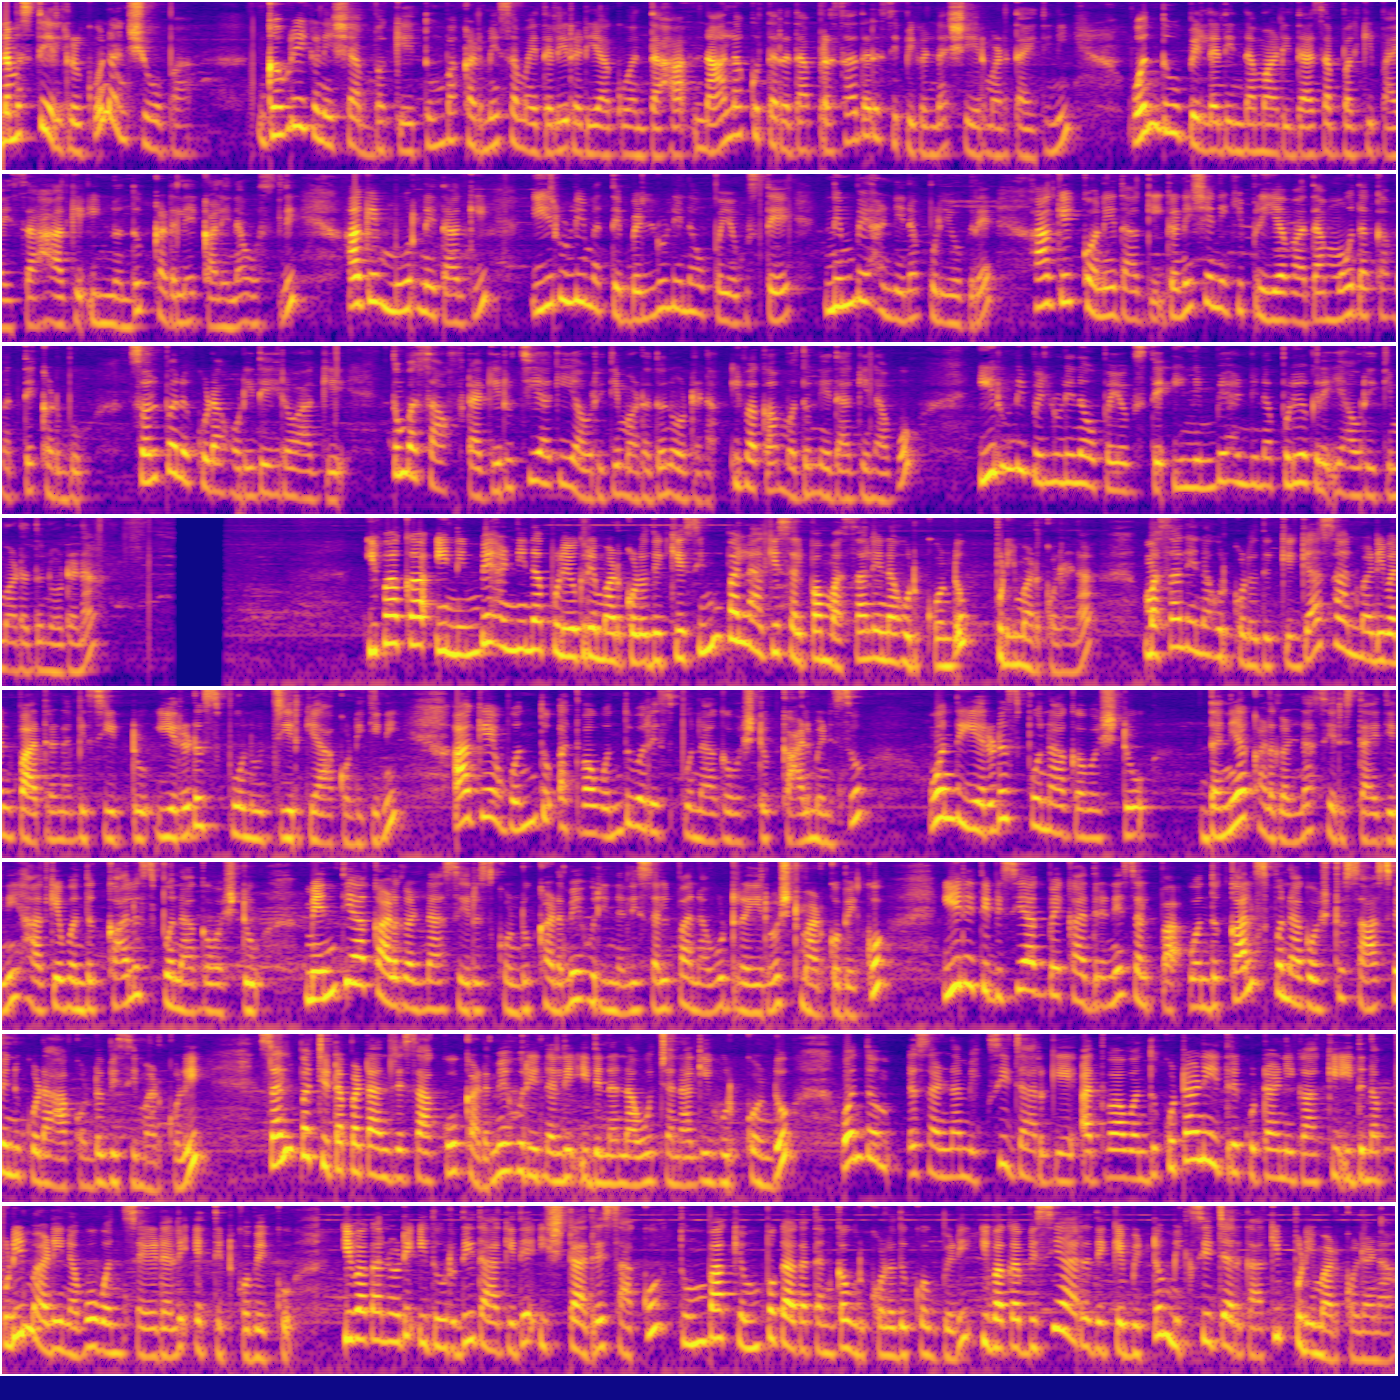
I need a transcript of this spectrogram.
ನಮಸ್ತೆ ಎಲ್ರಿಗೂ, ನಾನು ಶೋಭಾ. ಗೌರಿ ಗಣೇಶ ಹಬ್ಬಕ್ಕೆ ತುಂಬ ಕಡಿಮೆ ಸಮಯದಲ್ಲಿ ರೆಡಿಯಾಗುವಂತಹ ನಾಲ್ಕು ಥರದ ಪ್ರಸಾದ ರೆಸಿಪಿಗಳನ್ನ ಶೇರ್ ಮಾಡ್ತಾ ಇದ್ದೀನಿ. ಒಂದು, ಬೆಲ್ಲದಿಂದ ಮಾಡಿದ ಸಬ್ಬಕ್ಕಿ ಪಾಯಸ, ಹಾಗೆ ಇನ್ನೊಂದು ಕಡಲೆಕಾಳಿನ ಉಸ್ಲಿ ಹಾಗೆ ಮೂರನೇದಾಗಿ, ಈರುಳ್ಳಿ ಮತ್ತು ಬೆಳ್ಳುಳ್ಳಿನ ಉಪಯೋಗಿಸದೆ ನಿಂಬೆಹಣ್ಣಿನ ಪುಳಿಯೋಗರೆ. ಹಾಗೆ ಕೊನೆಯದಾಗಿ ಗಣೇಶನಿಗೆ ಪ್ರಿಯವಾದ ಮೋದಕ ಮತ್ತು ಕಡುಬು. ಸ್ವಲ್ಪನೂ ಕೂಡ ಹೊಡಿದೇ ಇರೋ ಹಾಗೆ. ತುಂಬ ಸಾಫ್ಟಾಗಿ ರುಚಿಯಾಗಿ ಯಾವ ರೀತಿ ಮಾಡೋದು ನೋಡೋಣ. ಇವಾಗ ಮೊದಲನೇದಾಗಿ ನಾವು ಈರುಳ್ಳಿ ಬೆಳ್ಳುಳ್ಳಿನ ಉಪಯೋಗಿಸದೆ ಈ ನಿಂಬೆಹಣ್ಣಿನ ಪುಳಿಯೋಗರೆ ಯಾವ ರೀತಿ ಮಾಡೋದು ನೋಡೋಣ. ಇವಾಗ ಈ ನಿಂಬೆಹಣ್ಣಿನ ಪುಳಿಯೋಗರೆ ಮಾಡ್ಕೊಳ್ಳೋದಕ್ಕೆ ಸಿಂಪಲ್ ಆಗಿ ಸ್ವಲ್ಪ ಮಸಾಲೆನ ಹುರ್ಕೊಂಡು ಪುಡಿ ಮಾಡ್ಕೊಳ್ಳೋಣ. ಮಸಾಲೆನ ಹುರ್ಕೊಳ್ಳೋದಕ್ಕೆ ಗ್ಯಾಸ್ ಆನ್ ಮಾಡಿ ಒಂದು ಪಾತ್ರೆನ ಬಿಸಿ ಇಟ್ಟು ಎರಡು ಸ್ಪೂನು ಜೀರಿಗೆ ಹಾಕೊಂಡಿದ್ದೀನಿ. ಹಾಗೆ ಒಂದು ಅಥವಾ ಒಂದೂವರೆ ಸ್ಪೂನ್ ಆಗುವಷ್ಟು ಕಾಳುಮೆಣಸು ಒಂದು ಎರಡು ಸ್ಪೂನ್ ಆಗುವಷ್ಟು ಧನಿಯಾ ಕಾಳುಗಳನ್ನ ಸೇರಿಸ್ತಾ ಇದ್ದೀನಿ. ಹಾಗೆ ಒಂದು ಕಾಲು ಸ್ಪೂನ್ ಆಗುವಷ್ಟು ಮೆಂತ್ಯ ಕಾಳುಗಳನ್ನ ಸೇರಿಸ್ಕೊಂಡು ಕಡಿಮೆ ಹುರಿನಲ್ಲಿ ಸ್ವಲ್ಪ ನಾವು ಡ್ರೈ ರೋಸ್ಟ್ ಮಾಡ್ಕೋಬೇಕು. ಈ ರೀತಿ ಬಿಸಿ ಆಗಬೇಕಾದ್ರೇ ಸ್ವಲ್ಪ ಒಂದು ಕಾಲು ಸ್ಪೂನ್ ಆಗುವಷ್ಟು ಸಾಸಿವೆನೂ ಕೂಡ ಹಾಕ್ಕೊಂಡು ಬಿಸಿ ಮಾಡ್ಕೊಳ್ಳಿ. ಸ್ವಲ್ಪ ಚಿಟಪಟ ಅಂದರೆ ಸಾಕು. ಕಡಿಮೆ ಹುರಿನಲ್ಲಿ ಇದನ್ನು ನಾವು ಚೆನ್ನಾಗಿ ಹುರ್ಕೊಂಡು ಒಂದು ಸಣ್ಣ ಮಿಕ್ಸಿ ಜಾರ್ಗೆ ಅಥವಾ ಒಂದು ಕುಟಾಣಿ ಇದ್ದರೆ ಕುಟಾಣಿಗೆ ಹಾಕಿ ಇದನ್ನು ಪುಡಿ ಮಾಡಿ ನಾವು ಒಂದು ಸೈಡಲ್ಲಿ ಎತ್ತಿಟ್ಕೋಬೇಕು. ಇವಾಗ ನೋಡಿ ಇದು ಹುರಿದಿದ್ದಾಗಿದೆ ಇಷ್ಟ ಆದರೆ ಸಾಕು. ತುಂಬ ಕೆಂಪುಗಾಗ ತನಕ ಹುರ್ಕೊಳ್ಳೋದಕ್ಕೆ ಹೋಗ್ಬೇಡಿ. ಇವಾಗ ಬಿಸಿ ಆರೋದಕ್ಕೆ ಬಿಟ್ಟು ಮಿಕ್ಸಿ ಜಾರ್ಗೆ ಹಾಕಿ ಪುಡಿ ಮಾಡ್ಕೊಳ್ಳೋಣ.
